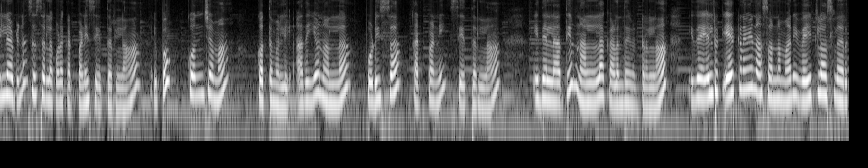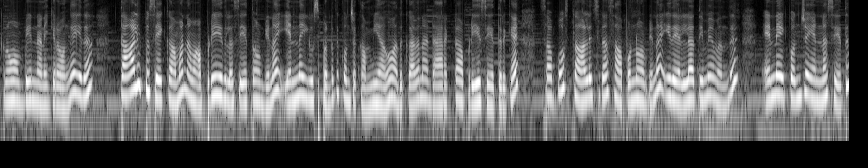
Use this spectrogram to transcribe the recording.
இல்லை அப்படின்னா சிசரில் கூட கட் பண்ணி சேர்த்துடலாம். இப்போது கொஞ்சமாக கொத்தமல்லி அதையும் நல்லா பொடிசாக கட் பண்ணி சேர்த்துடலாம். இது எல்லாத்தையும் நல்லா கலந்து விட்டுடலாம். இதை ஏற்கனவே நான் சொன்ன மாதிரி வெயிட் லாஸில் இருக்கிறோம் அப்படின்னு நினைக்கிறவங்க இதை தாளிப்பு சேர்க்காமல் நம்ம அப்படியே இதில் சேர்த்தோம் அப்படின்னா எண்ணெய் யூஸ் பண்ணுறது கொஞ்சம் கம்மியாகும். அதுக்காக நான் டேரெக்டாக அப்படியே சேர்த்துருக்கேன். சப்போஸ் தாளித்து தான் சாப்பிட்ணும் அப்படின்னா இது எல்லாத்தையுமே வந்து எண்ணெய் கொஞ்சம் எண்ணெய் சேர்த்து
